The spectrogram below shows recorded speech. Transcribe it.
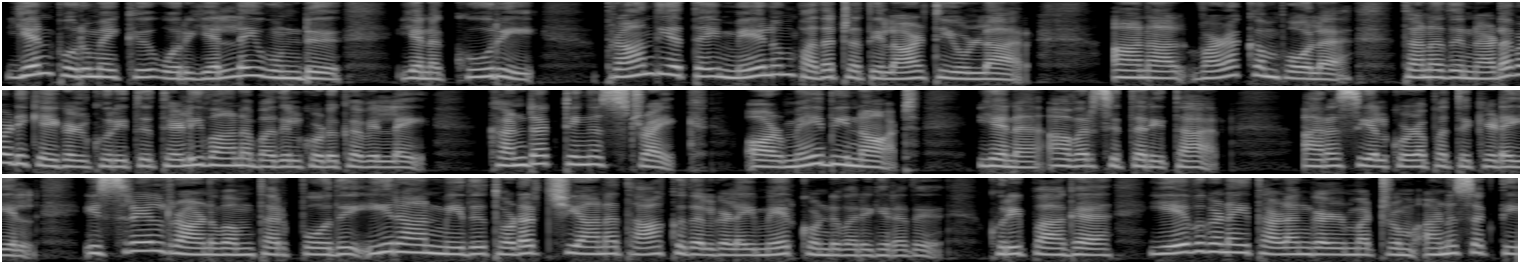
என் பொறுமைக்கு ஒரு எல்லை உண்டு எனக் கூறி பிராந்தியத்தை மேலும் பதற்றத்தில் ஆழ்த்தியுள்ளார். ஆனால் வழக்கம் போல தனது நடவடிக்கைகள் குறித்து தெளிவான பதில் கொடுக்கவில்லை. Conducting a strike or maybe not என அவர் சித்தரித்தார். அரசியல் குழப்பத்துக்கிடையில் இஸ்ரேல் ராணுவம் தற்போது ஈரான் மீது தொடர்ச்சியான தாக்குதல்களை மேற்கொண்டு வருகிறது. குறிப்பாக ஏவுகணை தளங்கள் மற்றும் அணுசக்தி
